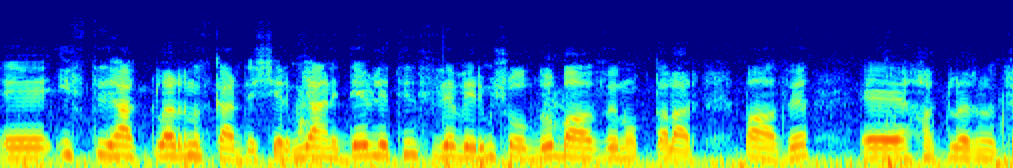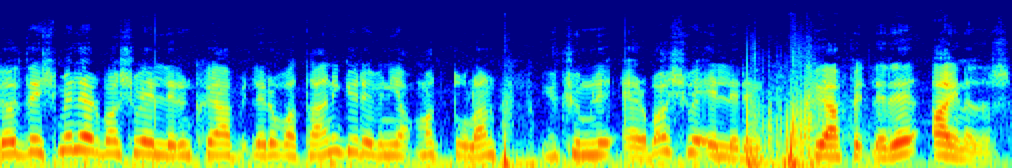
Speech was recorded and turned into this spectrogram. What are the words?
e, istihaklarınız kardeşlerim. Yani devletin size vermiş olduğu bazı noktalar, bazı e, haklarınız. Sözleşmeli erbaş ve ellerin kıyafetleri vatani görevini yapmakta olan yükümlü erbaş ve ellerin kıyafetleri aynıdır.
